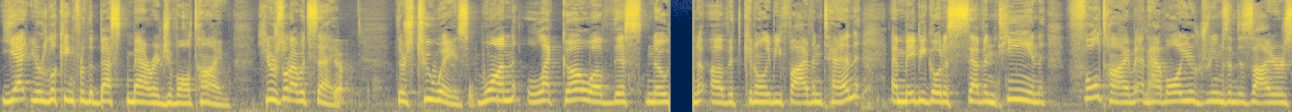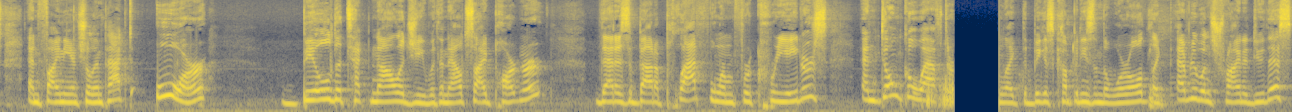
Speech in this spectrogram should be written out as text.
yet you're looking for the best marriage of all time. Here's what I would say. There's two ways. One, let go of this notion of it can only be five and 10 and maybe go to 17 full time and have all your dreams and desires and financial impact or build a technology with an outside partner that is about a platform for creators and don't go after like the biggest companies in the world. Like everyone's trying to do this.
